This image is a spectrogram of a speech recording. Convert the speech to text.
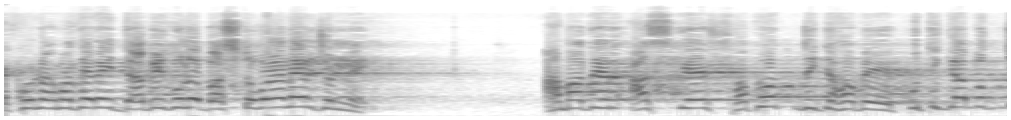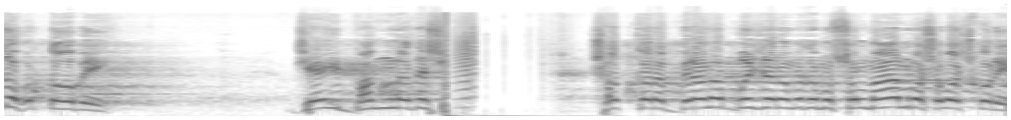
এখন আমাদের এই দাবিগুলো বাস্তবায়নের জন্য আমাদের আজকে শপথ দিতে হবে, প্রতিজ্ঞাবদ্ধ হতে হবে, যেই বাংলাদেশে শতকরা বিরানব্বই জনের মতো মুসলমান বসবাস করে।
